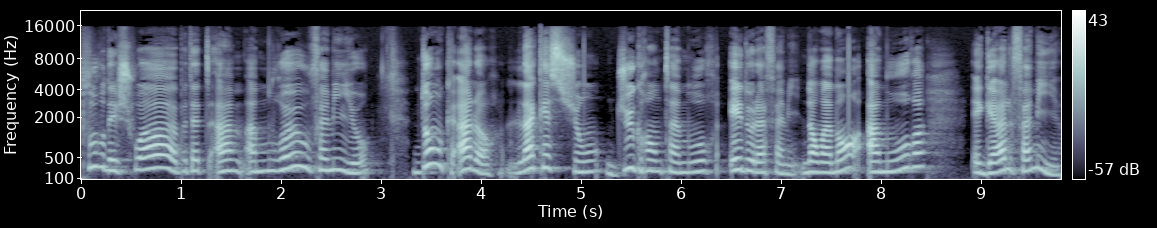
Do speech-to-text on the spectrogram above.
pour des choix euh, peut-être amoureux ou familiaux. Donc, alors, la question du grand amour et de la famille. Normalement, amour égale famille.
